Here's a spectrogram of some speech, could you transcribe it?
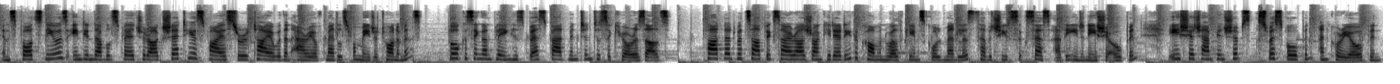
In sports news, Indian doubles player Chirag Shetty aspires to retire with an array of medals from major tournaments, focusing on playing his best badminton to secure results. Partnered with Satvik Sairaj Rankireddy, the Commonwealth Games gold medalists have achieved success at the Indonesia Open, Asia Championships, Swiss Open, and Korea Open.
